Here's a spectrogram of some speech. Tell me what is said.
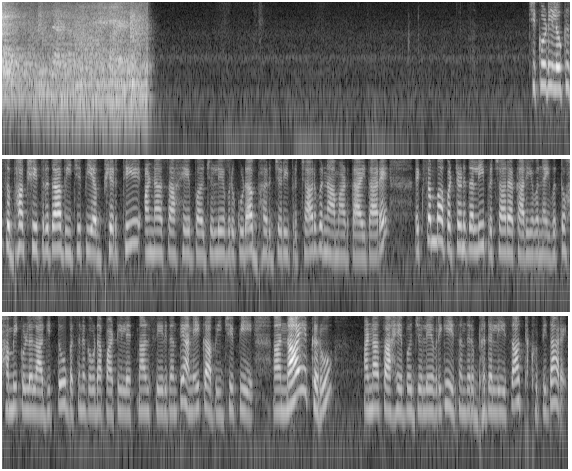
ಚಿಕ್ಕೋಡಿ ಲೋಕಸಭಾ ಕ್ಷೇತ್ರದ ಬಿಜೆಪಿ ಅಭ್ಯರ್ಥಿ ಅಣ್ಣಾ ಸಾಹೇಬ್ ಜೊಲ್ಲೆಯವರು ಕೂಡ ಭರ್ಜರಿ ಪ್ರಚಾರವನ್ನ ಮಾಡ್ತಾ ಇದ್ದಾರೆ. ಎಕ್ಸಂಬಾ ಪಟ್ಟಣದಲ್ಲಿ ಪ್ರಚಾರ ಕಾರ್ಯವನ್ನು ಇವತ್ತು ಹಮ್ಮಿಕೊಳ್ಳಲಾಗಿತ್ತು. ಬಸನಗೌಡ, ಪಾಟೀಲ್, ಯತ್ನಾಳ್ ಸೇರಿದಂತೆ ಅನೇಕ ಬಿಜೆಪಿ ನಾಯಕರು ಅಣ್ಣಾ ಸಾಹೇಬ್ ಜೊಲ್ಲೆಯವರಿಗೆ ಈ ಸಂದರ್ಭದಲ್ಲಿ ಸಾಥ್ ಕೊಟ್ಟಿದ್ದಾರೆ.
